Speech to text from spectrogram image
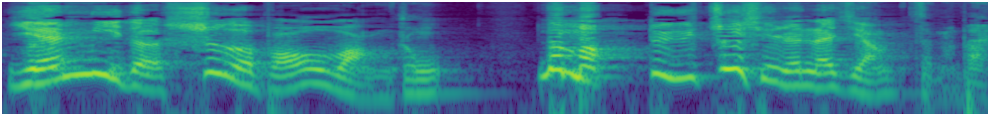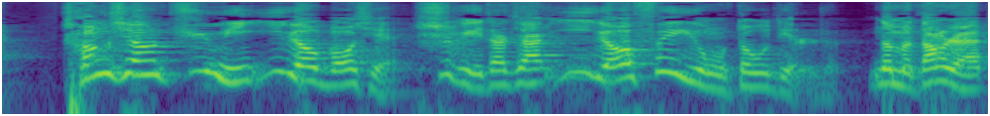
严密的社保网中。那么，对于这些人来讲，怎么办？城乡居民医疗保险是给大家医疗费用兜底儿的，那么当然，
